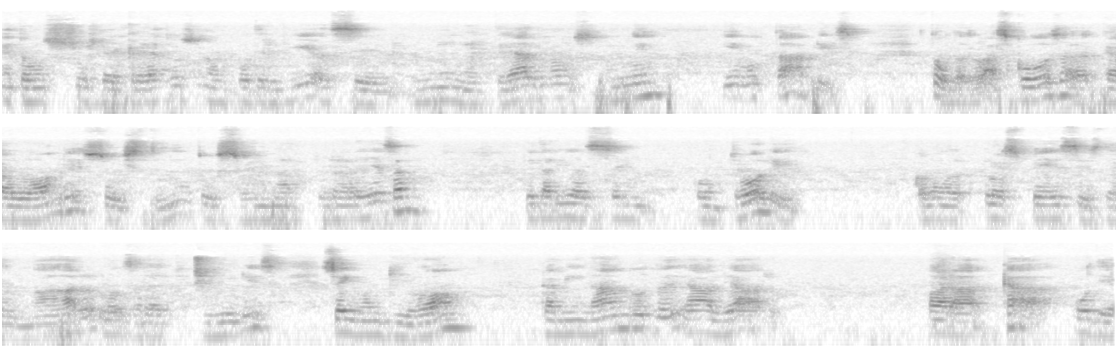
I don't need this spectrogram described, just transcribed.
então seus decretos não poderiam ser nem eternos, nem imutáveis. Todas as coisas é o homem, seu instinto, sua natureza, quedaria sem controle, como os peces do mar, os reptiles, sem um guião, caminhando de olhar para cá ou de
